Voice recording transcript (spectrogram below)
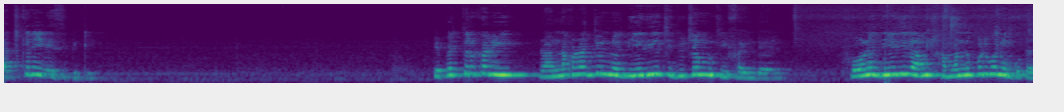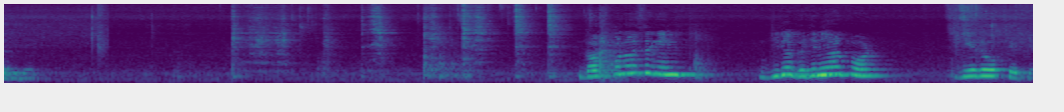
আজকের এই রেসিপিটি পেঁপের তরকারি রান্না করার জন্য দিয়ে দিয়েছি দু চামচ রিফাইন্ড অয়েল। ফোড়নে দিয়ে দিলাম সামান্য পরিমাণে গোটা জিরে। দশ পনেরো সেকেন্ড জিরে ভেজে নেওয়ার পর দিয়ে দেবো পেঁপে।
